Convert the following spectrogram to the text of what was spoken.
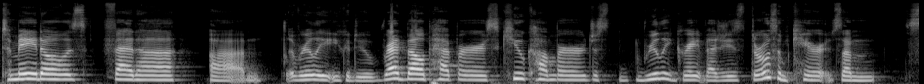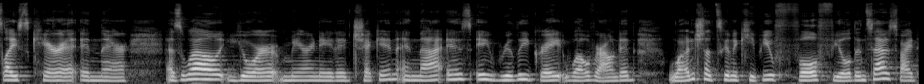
tomatoes, feta, um, really you could do red bell peppers, cucumber, just really great veggies. Throw some carrot, some sliced carrot in there as well, your marinated chicken, and that is a really great, well rounded lunch that's going to keep you full, fueled, and satisfied.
